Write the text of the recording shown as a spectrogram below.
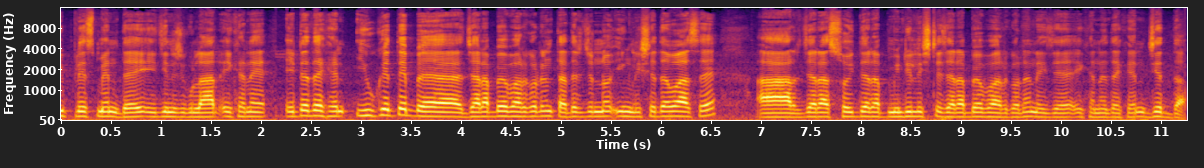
রিপ্লেসমেন্ট দেয় এই জিনিসগুলো? আর এখানে এটা দেখেন ইউকেতে যারা ব্যবহার করেন তাদের জন্য ইংলিশে দেওয়া আছে। আর যারা সৌদি আরব মিডিল ইস্টে যারা ব্যবহার করেন, এই যে এখানে দেখেন, জেদ্দা।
